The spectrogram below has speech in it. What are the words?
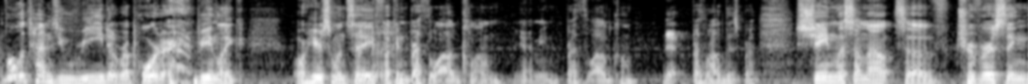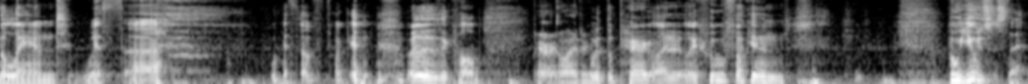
of all the times you read a reporter being like, or hear someone say fucking Breath of the Wild clone. You know what I mean? Breath of the Wild clone. Yeah. Breath of Wild breath. Shameless amounts of traversing the land with, uh, with a fucking, what is it called? Paraglider. With the paraglider. Like, who fucking, who uses that?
